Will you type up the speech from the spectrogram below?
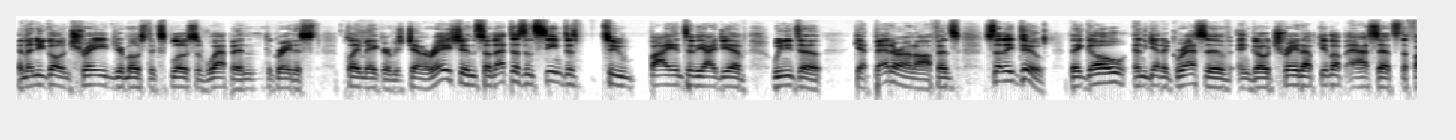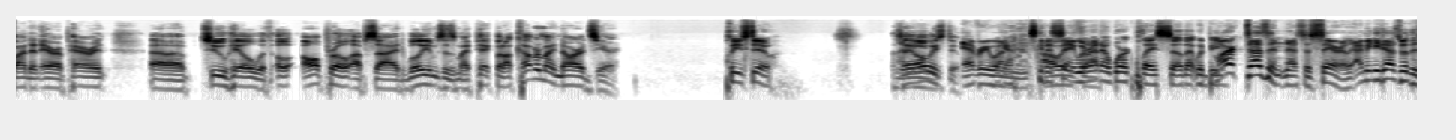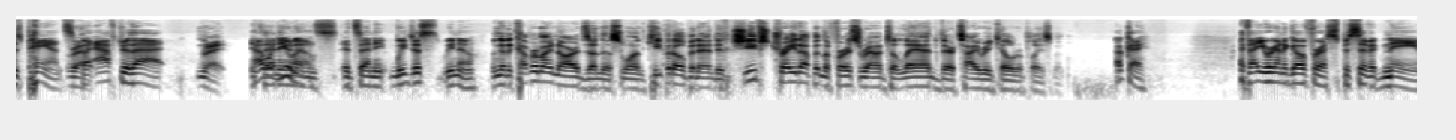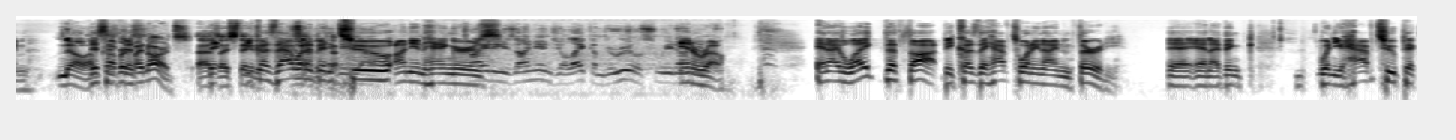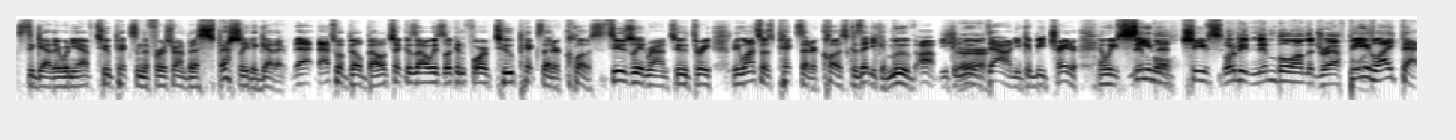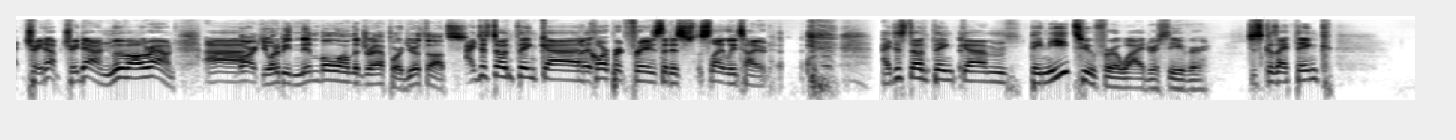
And then you go and trade your most explosive weapon, the greatest playmaker of his generation. So that doesn't seem to to buy into the idea of we need to get better on offense. So they do. They go and get aggressive and go trade up, give up assets to find an heir apparent uh, to Hill with all pro upside. Williams is my pick, but I'll cover my nards here. Please do. As I, mean, always do. Everyone. I was going to say, we're that. at a workplace, so that would be. Mark doesn't necessarily. I mean, he does with his pants, Right. but after that, Right. How would you know? anyone's- It's any. We just we know. I'm going to cover my nards on this one. Keep it open ended. Chiefs trade up in the first round to land their Tyreek Hill replacement. Okay. I thought you were going to go for a specific name. No, I'm This covering just- my nards, as I stated. Because that would have been seven times. two onion Try these onions. You'll like them. They're real sweet Onions. in a row. And I like the thought because they have 29 and 30. A- And I think when you have two picks together, when you have two picks in the first round, but especially together, that, that's what Bill Belichick is always looking for two picks that are close. It's usually in round two, three, but he wants those picks that are close because then you can move up, you can Sure. move down, you can be trader. And we've seen Nimble. the Chiefs You want to be nimble on the draft board. be like that trade up, trade down, move all around. Uh, Mark, you want to be nimble on the draft board. Your thoughts? I just don't think. Uh, a corporate phrase that is slightly tired. I just don't think um, they need to for a wide receiver. Just because I think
